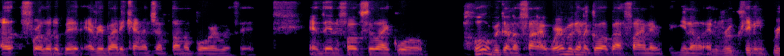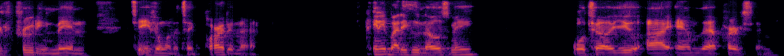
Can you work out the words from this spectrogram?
uh, for a little bit. Everybody kind of jumped on the board with it, and then folks are like, well, who are we going to find? Where are we going to go about finding, you know, and recruiting recruiting men to even want to take part in that? Anybody who knows me will tell you I am that person.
